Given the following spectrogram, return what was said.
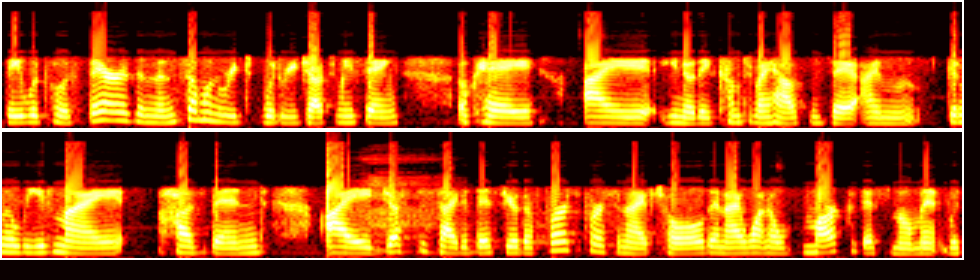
they would post theirs, and then someone reach, would reach out to me saying, "Okay, I, you know, they'd come to my house and say, I'm going to leave my husband. I just decided this. You're the first person I've told, and I want to mark this moment with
